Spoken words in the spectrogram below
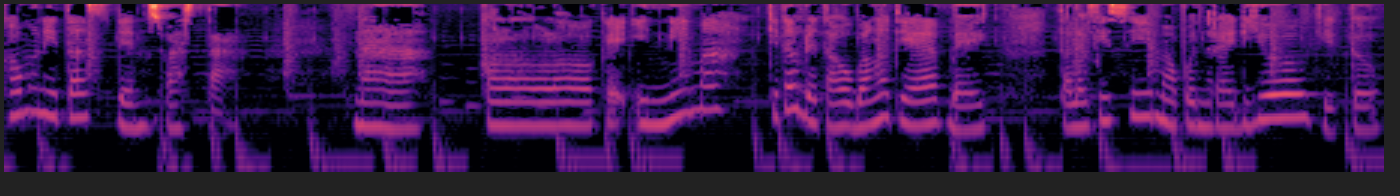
komunitas, dan swasta. Nah, kalau kayak ini mah kita udah tahu banget ya, baik televisi maupun radio gitu.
